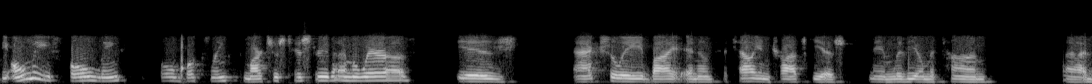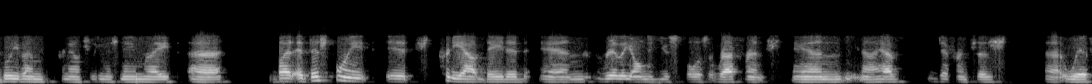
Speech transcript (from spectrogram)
The only full length, full book length Marxist history that I'm aware of is actually by an Italian Trotskyist named Livio Maitan. Uh, I believe I'm pronouncing his name right. Uh, but at this point, it's pretty outdated and really only useful as a reference. And you know, I have differences uh, with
